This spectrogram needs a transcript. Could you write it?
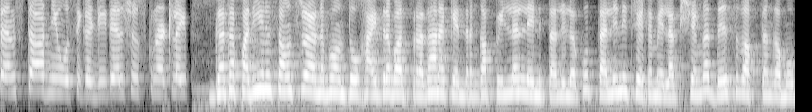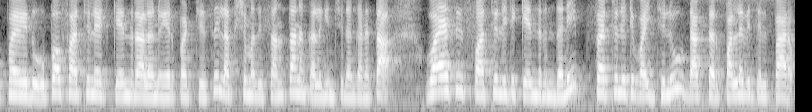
Ten star news. ఇక డీటెయిల్స్ చూసుకున్నట్లయితే గత పదిహేను సంవత్సరాల అనుభవంతో హైదరాబాద్ ప్రధాన కేంద్రంగా పిల్లలు లేని తల్లులకు తల్లిని చేయటమే లక్ష్యంగా దేశవ్యాప్తంగా ముప్పై ఐదు ఉప ఫర్టిలైట్ కేంద్రాలను ఏర్పాటు చేసి లక్ష మంది సంతానం కలిగించిన ఘనత వయాసిస్ ఫర్టిలిటీ కేంద్రందని ఫెర్టిలిటీ వైద్యులు డాక్టర్ పల్లవి తెలిపారు.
